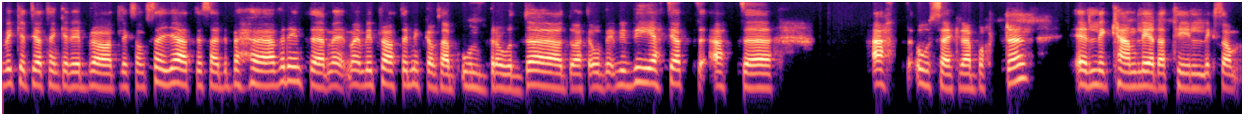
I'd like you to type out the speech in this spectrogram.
vilket jag tänker är bra att liksom säga, att det, så här, det behöver inte... Men, vi pratar mycket om så här, ond, bråd död och, att, och vi, vet ju att, att, eh, att osäkra aborter eller kan leda till liksom,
